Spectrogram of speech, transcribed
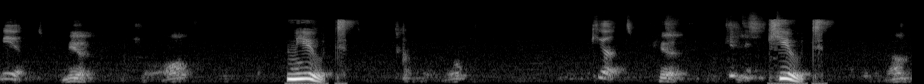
그렇죠. Mute, 그리고 큐트. 킬. cute, 다음.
